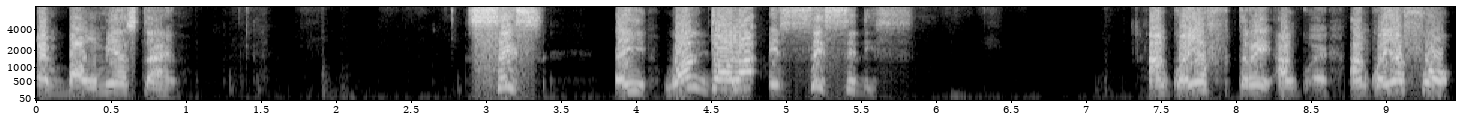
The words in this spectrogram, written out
and Bawumia's time, six, uh, one dollar is six cedis. Ankoye three, Ankoye four,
